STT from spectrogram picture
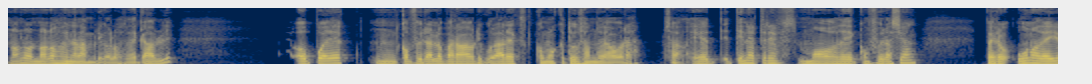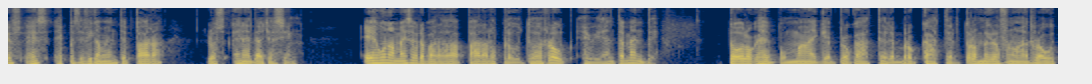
no, no los inalámbricos, los de cable. O puedes configurarlo para auriculares como los que estoy usando ahora. O sea, tiene tres modos de configuración, pero uno de ellos es específicamente para los NTH100. Es una mesa preparada para los productos de Rode, evidentemente. Todo lo que es el PodMic, el Procaster, el Broadcaster, todos los micrófonos de Rode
